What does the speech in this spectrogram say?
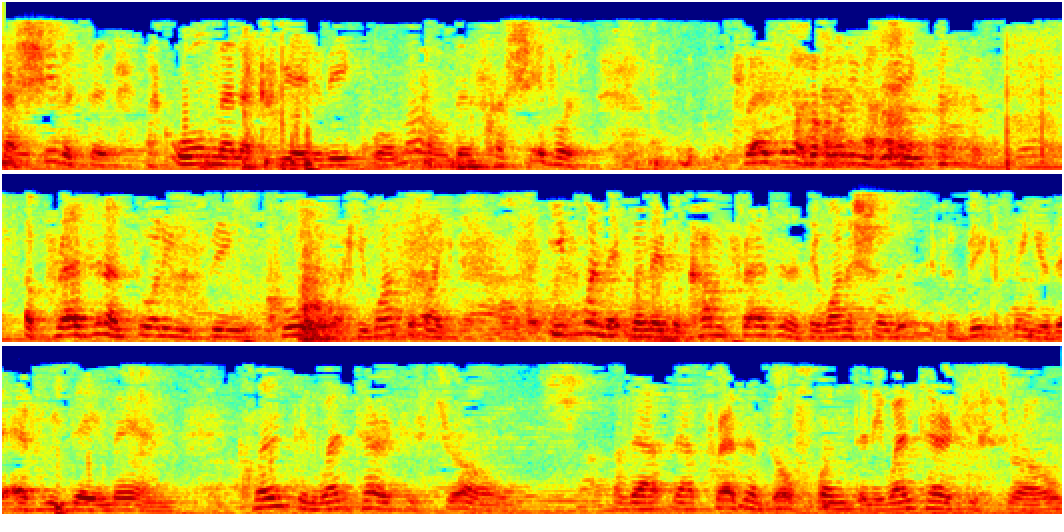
chashivas that like all men are created equal. No, there's chashivas president thought he was being a president thought he was being cool. Like he wanted like even when they when they become president, they want to show that it's a big thing. You're the everyday man. Clinton went there to Eretz Yisrael. Uh, that, that President Bill Clinton, he went there to Yisrael,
